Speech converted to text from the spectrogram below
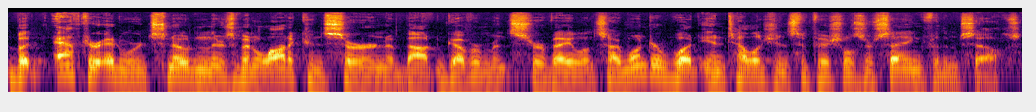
But after Edward Snowden, there's been a lot of concern about government surveillance. I wonder what intelligence officials are saying for themselves.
